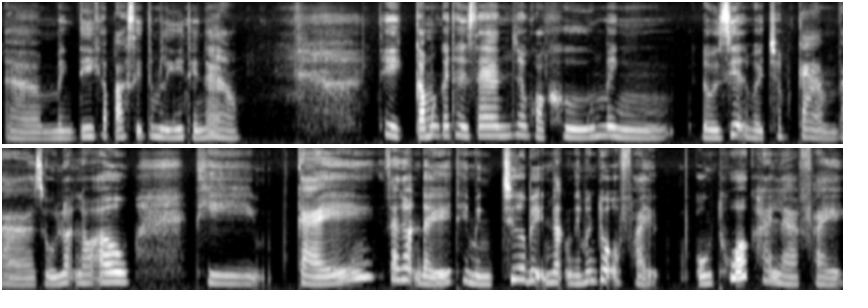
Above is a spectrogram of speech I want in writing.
à, mình đi gặp bác sĩ tâm lý như thế nào. Thì có một cái thời gian trong quá khứ mình đối diện với trầm cảm và rối loạn lo âu. Thì cái giai đoạn đấy thì mình chưa bị nặng đến mức độ phải uống thuốc hay là phải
